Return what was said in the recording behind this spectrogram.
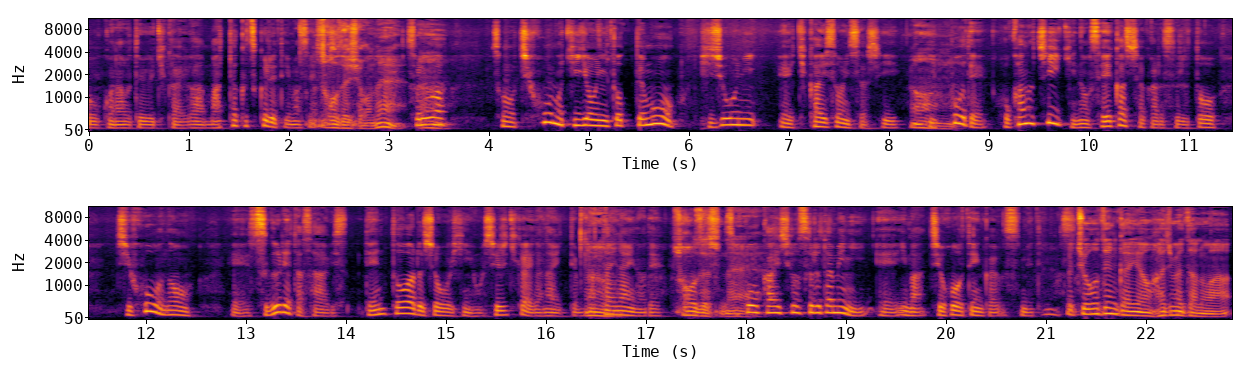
を行うという機会が全く作れていませんそうでしょうね。それは、うんその地方の企業にとっても非常に、え機会損失だし、一方で他の地域の生活者からすると地方のえー、優れたサービス伝統ある商品を知る機会がないってもったいないので、うん、そうですね。そこを解消するために、えー、今地方展開を進めています。地方展開を始めたのは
